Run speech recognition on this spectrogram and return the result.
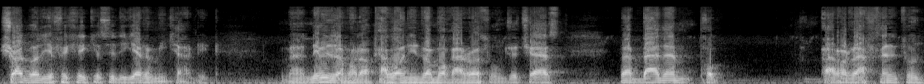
شاید باید یه فکر کسی دیگر رو می‌کردید. و نمی‌دونم حالا قوانین و مقررات اونجا چه هست. و بعدم خب برای رفتنتون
